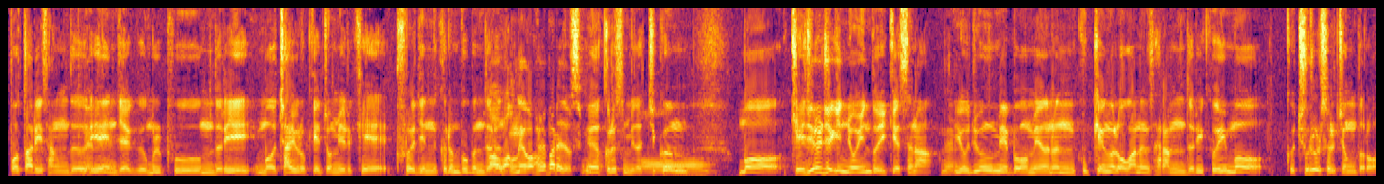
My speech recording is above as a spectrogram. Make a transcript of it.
보따리상들의 이제 그 물품들이 뭐 자유롭게 좀 이렇게 풀어진 그런 부분들은 아, 왕래가 활발해졌습니다. 예, 그렇습니다. 지금 뭐 계절적인 요인도 있겠으나 네. 요즘에 보면은 국경을 오가는 사람들이 거의 뭐 그 줄을 설 정도로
